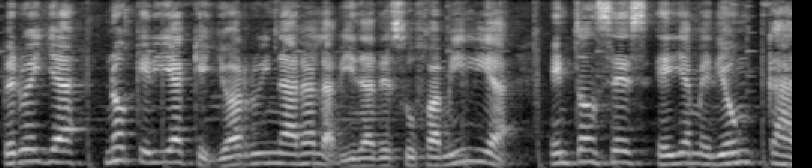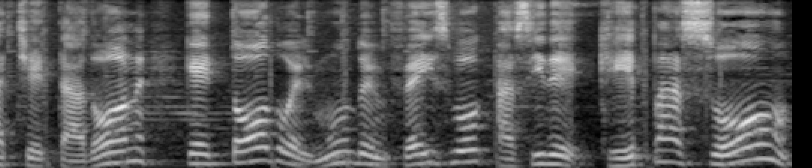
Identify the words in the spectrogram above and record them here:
pero ella no quería que yo arruinara la vida de su familia. Entonces ella me dio un cachetadón que todo el mundo en Facebook así de, ¿qué pasó?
